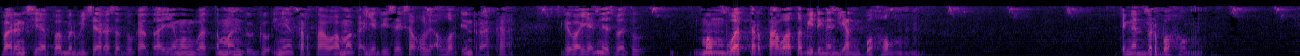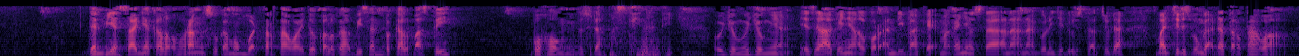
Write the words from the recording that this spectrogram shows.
Barang siapa berbicara satu kata yang membuat teman duduknya tertawa, maka ia diseksa oleh Allah di neraka. Riwayatnya sebatu membuat tertawa tapi dengan yang bohong. Dengan berbohong. Dan biasanya kalau orang suka membuat tertawa itu kalau kehabisan bekal pasti bohong. Itu sudah pasti nanti ujung-ujungnya. Ya akhirnya Al-Quran dipakai. Makanya ustaz anak-anakku ini jadi ustaz. Sudah majelismu nggak ada tertawa.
